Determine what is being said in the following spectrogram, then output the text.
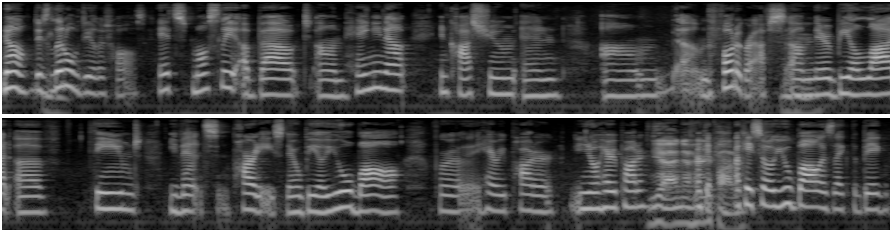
No, there's little dealers halls. It's mostly about um, hanging out in costume and um, um, the photographs. Um, there'll be a lot of themed events and parties. There will be a Yule Ball for Harry Potter. You know Harry Potter? Yeah, I know Harry okay. Potter. Okay, so Yule Ball is like the big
